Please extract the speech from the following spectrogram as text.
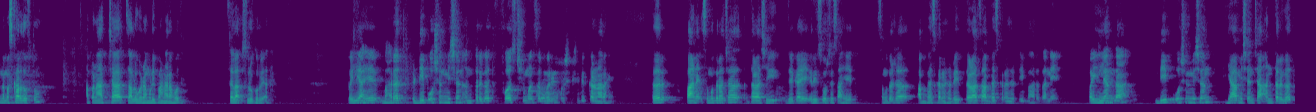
नमस्कार दोस्तो आपण आजच्या चालू घडामोडी पाहणार आहोत. चला सुरू करूयात. पहिली आहे भारत डीप ओशन मिशन अंतर्गत फर्स्ट ह्युमन सबमरीन प्रशिक्षित करणार आहे. तर पाण्या समुद्राच्या तळाशी जे काही रिसोर्सेस आहेत समुद्राचा अभ्यास करण्यासाठी तळाचा अभ्यास करण्यासाठी भारताने पहिल्यांदा डीप ओशन मिशन ह्या मिशनच्या अंतर्गत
